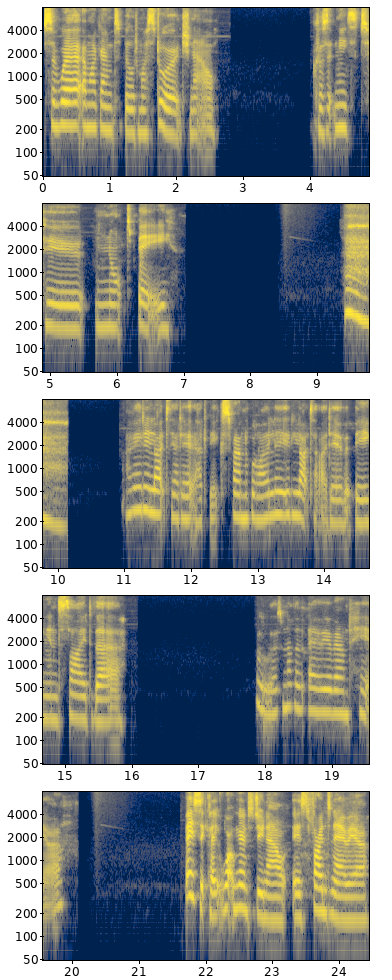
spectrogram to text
So where am I going to build my storage now? Because it needs to not be. I really liked the idea it had to be expandable. I really liked that idea of it being inside there. Oh, there's another area around here. Basically, what I'm going to do now is find an area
